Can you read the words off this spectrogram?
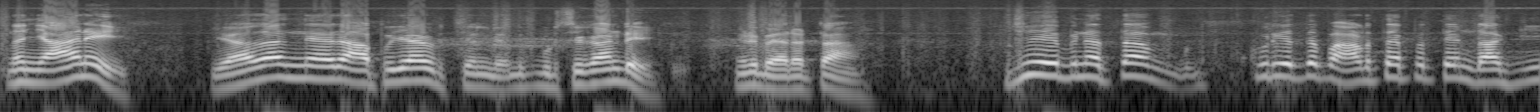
എന്നാ ഞാനേ ഏതാനും നേരം ആപ്പ് ചായ കുടിച്ചല്ലേ? ഒന്ന് കുടിച്ചിക്കാണ്ടേ. ഇങ്ങനെ വരട്ടാ. ജി പിന്നെ എത്ത കുറിയത്തെ പാടത്തെ എപ്പത്തെ ഉണ്ടാക്കി?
